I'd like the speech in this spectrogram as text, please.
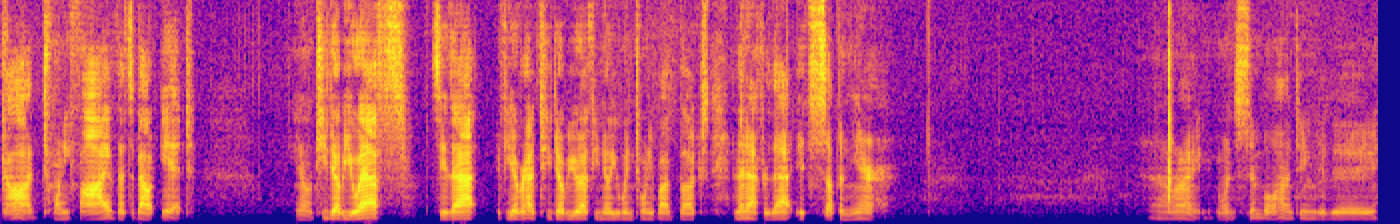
God, 25? That's about it. You know, TWFs, see that? If you ever had TWF, you know you win 25 bucks. And then after that, it's up in the air. Alright, going symbol hunting today.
